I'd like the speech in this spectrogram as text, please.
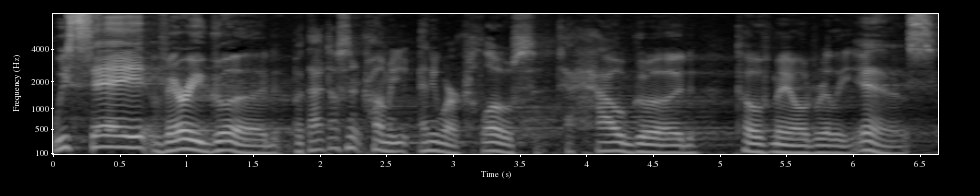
We say very good, but that doesn't come anywhere close to how good Tov Meod really is.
